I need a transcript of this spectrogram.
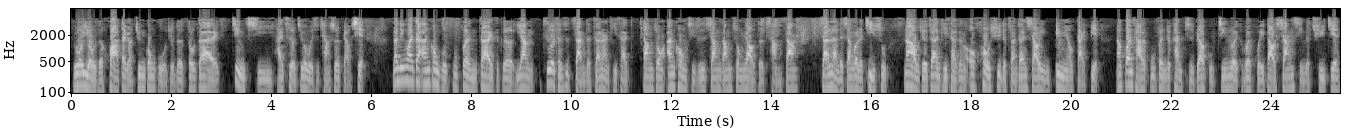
如果有的话，代表军工股，我觉得都在近期还是有机会维持强势的表现。那另外在安控股部分，在这个一样智慧城市展的展览题材当中，安控其实是相当重要的厂商展览的相关的技术。那我觉得展览题材跟后后续的转单效应并没有改变。那观察的部分就看指标股精锐可不可以回到箱型的区间，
